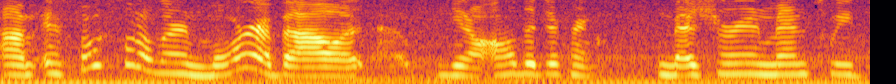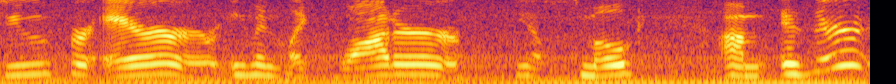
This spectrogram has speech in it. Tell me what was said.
Um, if folks want to learn more about, you know, all the different measurements we do for air or even like water or, you know, smoke, um, is there,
